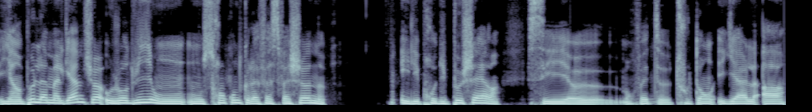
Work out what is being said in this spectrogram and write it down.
Et il y a un peu de l'amalgame, tu vois. Aujourd'hui, on, on se rend compte que la fast fashion, et les produits peu chers, c'est en fait tout le temps égal à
